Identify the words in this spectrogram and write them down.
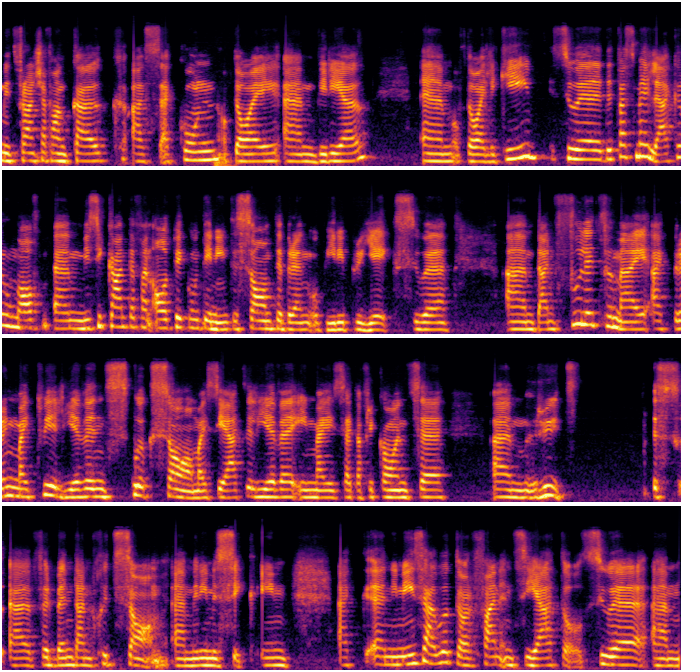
met Fransja van Cooke as ek kon op daai um, video um, of daai liedjie. So uh, dit was my lekker om al um, musikante van albei kontinente saam te bring op hierdie projek. So ehm um, dan voel dit vir my ek bring my twee lewens ook saam, my Seattle lewe en my Suid-Afrikaanse um roots is uh, verbind dan goed saam uh, met die musiek en ek en die mense hou ook daarvan in Seattle. So ehm um,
